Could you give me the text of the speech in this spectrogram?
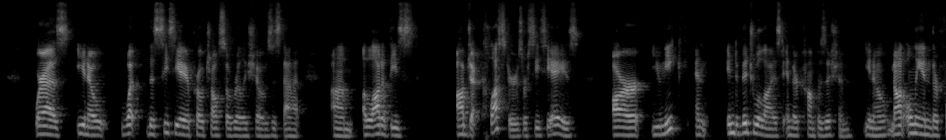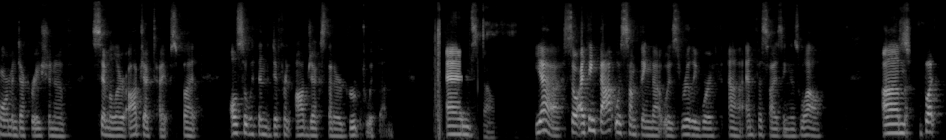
Whereas, you know, what the CCA approach also really shows is that um, a lot of these object clusters or CCAs are unique and individualized in their composition, you know, not only in their form and decoration of similar object types, but also within the different objects that are grouped with them. And Wow. yeah, so I think that was something that was really worth uh, emphasizing as well. Um, but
